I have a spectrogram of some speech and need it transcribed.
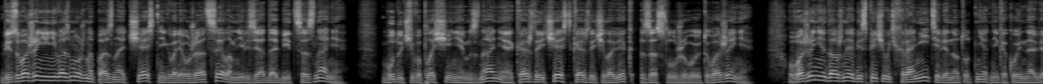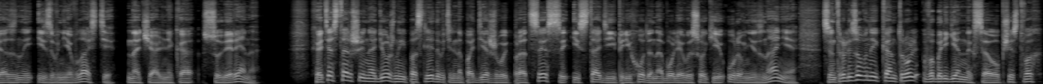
Без уважения невозможно познать часть, не говоря уже о целом, нельзя добиться знания. Будучи воплощением знания, каждая часть, каждый человек заслуживают уважения. Уважение должны обеспечивать хранители, но тут нет никакой навязанной извне власти, начальника суверена. Хотя старшие надежно и последовательно поддерживают процессы и стадии перехода на более высокие уровни знания, централизованный контроль в аборигенных сообществах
